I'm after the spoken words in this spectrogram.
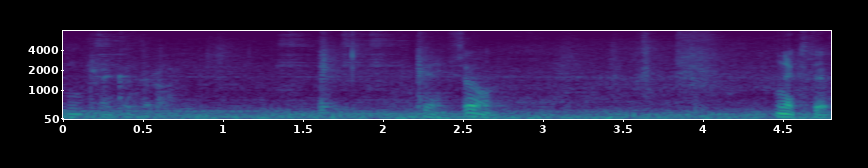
And try and cut that off. Okay, so, next step.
